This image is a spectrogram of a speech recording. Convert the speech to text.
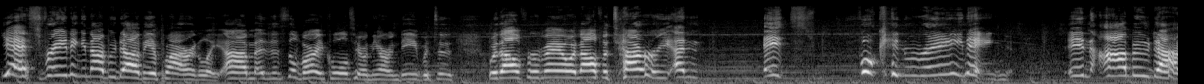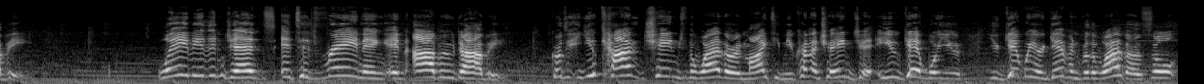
Yes, raining in Abu Dhabi apparently. Um, it's still very cold here on the R&D with with Alfa Romeo and Alpha Tauri, and it's fucking raining in Abu Dhabi. Ladies and gents, it is raining in Abu Dhabi. Because you can't change the weather in my team. You cannot change it. You get what you you get what you're given for the weather. So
